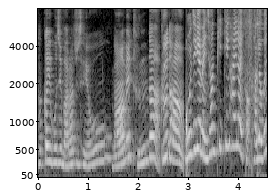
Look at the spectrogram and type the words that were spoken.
가까이 보지 말아주세요. 마음에 든다. 그 다음 오지게 멘션 피팅 하이라이터 가격은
